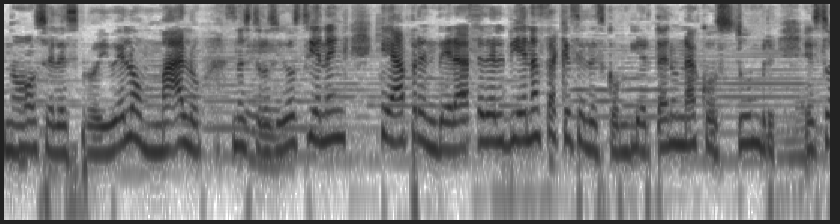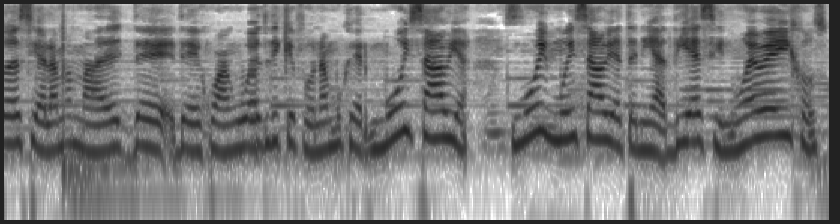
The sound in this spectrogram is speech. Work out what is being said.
No, se les prohíbe lo malo. Nuestros hijos tienen que aprender a hacer el bien hasta que se les convierta en una costumbre. Esto decía la mamá de, de- de Juan Wesley, que fue una mujer muy sabia, muy, muy sabia. Tenía 19 hijos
